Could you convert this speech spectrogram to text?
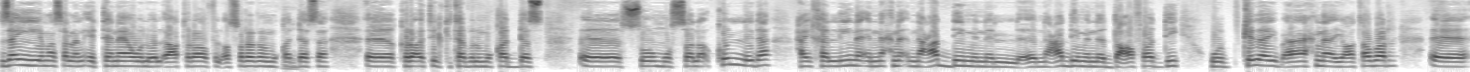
زي مثلا التناول والإعتراف الأسرار المقدسة آه، قراءة الكتاب المقدس آه، الصوم والصلاة كل ده هيخلينا إن إحنا نعدي من نعدي من الضعفات دي وبكده يبقى إحنا يعتبر آه،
